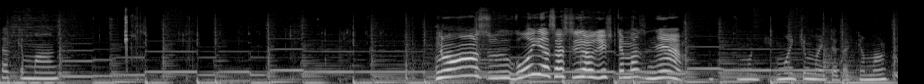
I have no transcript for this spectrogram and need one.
ただきます。あーすごい優しい味してますね。もう一枚いただきます。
